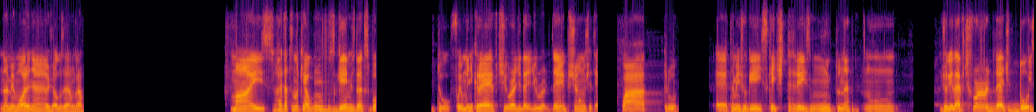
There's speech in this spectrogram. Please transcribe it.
na memória, né? Os jogos eram gravados. Mas, redatando aqui alguns games do Xbox, foi Minecraft, Red Dead Redemption, GTA 4. É, também joguei Skate 3 muito, né? No... Joguei Left 4 Dead 2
